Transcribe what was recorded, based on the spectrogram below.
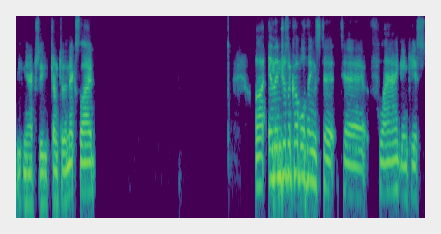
We can actually jump to the next slide. Uh, and then just a couple of things to, to flag in case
